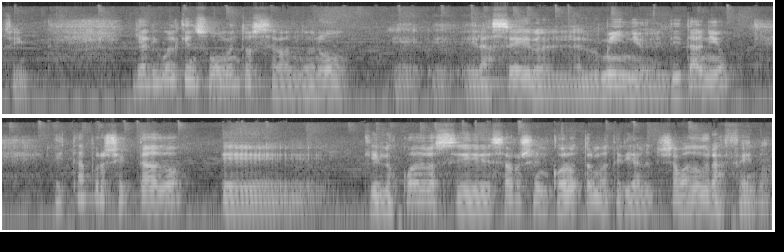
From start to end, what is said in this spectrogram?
¿sí? Y al igual que en su momento se abandonó eh, eh, el acero, el aluminio y el titanio, está proyectado eh, que los cuadros se desarrollen con otro material llamado grafeno.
